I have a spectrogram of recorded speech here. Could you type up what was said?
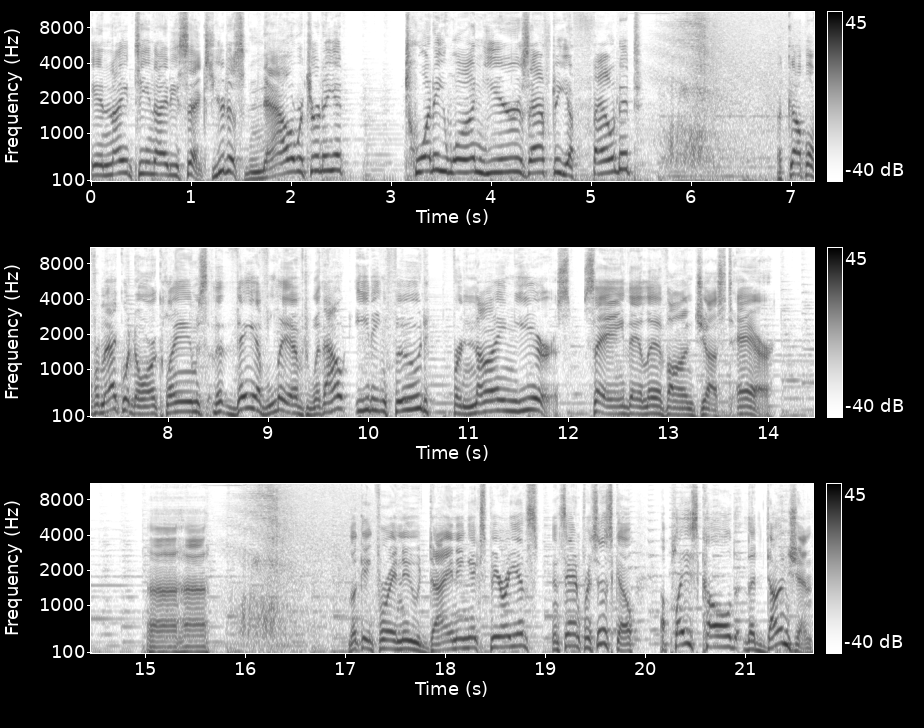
in 1996. You're just now returning it? 21 years after you found it? A couple from Ecuador claims that they have lived without eating food for nine years, saying they live on just air. Uh-huh. Looking for a new dining experience? In San Francisco, a place called The Dungeon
